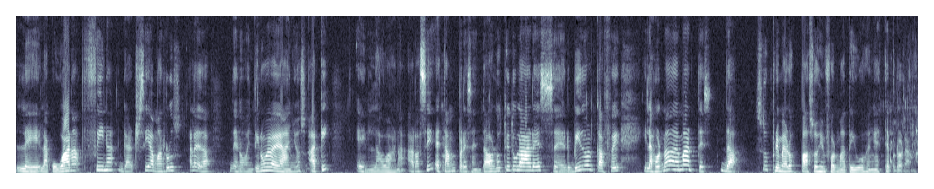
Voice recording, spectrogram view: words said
la cubana Fina García Marruz a la edad de 99 años aquí en La Habana. Ahora sí, están presentados los titulares, servido el café y la jornada de martes da sus primeros pasos informativos en este programa.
